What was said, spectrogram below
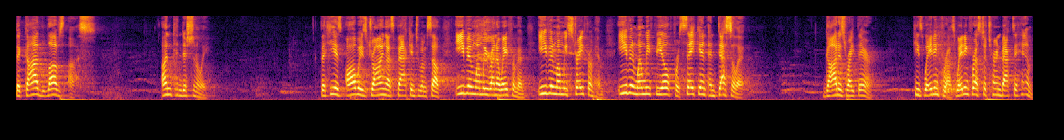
that God loves us unconditionally. That He is always drawing us back into Himself, even when we run away from Him, even when we stray from Him, even when we feel forsaken and desolate. God is right there. He's waiting for us, waiting for us to turn back to Him,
